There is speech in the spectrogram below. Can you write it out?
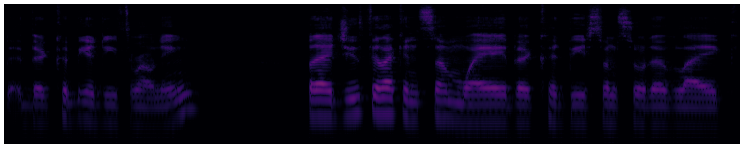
there could be a dethroning but I do feel like in some way there could be some sort of like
